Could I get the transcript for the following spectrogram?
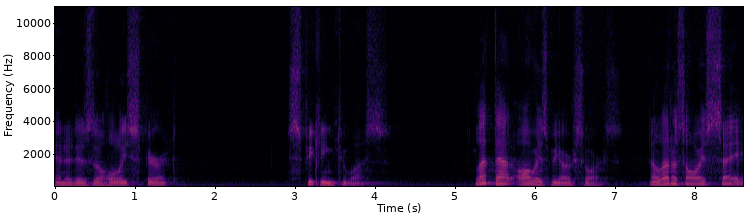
And it is the Holy Spirit speaking to us. Let that always be our source. And let us always say,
